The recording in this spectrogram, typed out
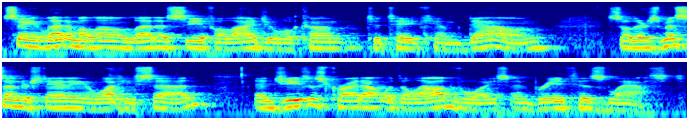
saying, Let him alone, let us see if Elijah will come to take him down. So there's misunderstanding in what he said. And Jesus cried out with a loud voice and breathed his last.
